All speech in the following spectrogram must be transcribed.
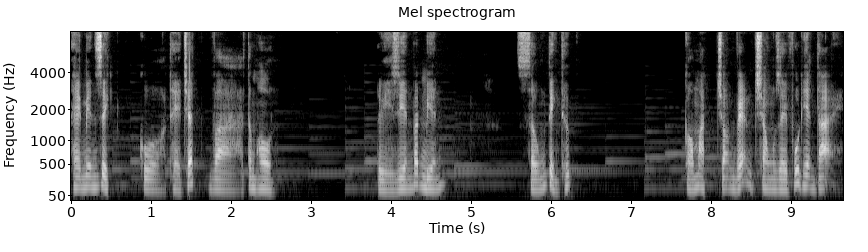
Hệ miễn dịch của thể chất và tâm hồn. Tùy duyên bất biến. Sống tỉnh thức. Có mặt trọn vẹn trong giây phút hiện tại.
